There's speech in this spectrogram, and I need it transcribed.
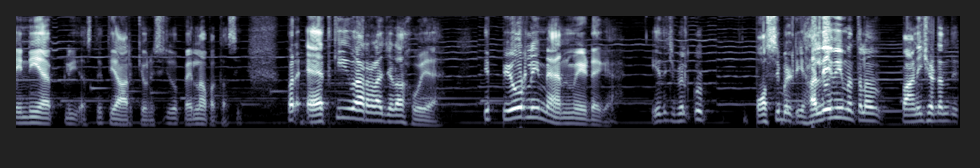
ਇੰਨੀ ਐਪਲੀ ਵਾਸਤੇ ਤਿਆਰ ਕਿਉਂ ਨਹੀਂ ਸੀ ਜਦੋਂ ਪਹਿਲਾਂ ਪਤਾ ਸੀ। ਪਰ ਐਤਕੀ ਵਾਰ ਵਾਲਾ ਜਿਹੜਾ ਹੋਇਆ ਇਹ ਪਿਓਰਲੀ ਮੈਨ ਮੇਡ ਹੈਗਾ। ਇਹਦੇ 'ਚ ਬਿਲਕੁਲ ਪੋਸਿਬਿਲਿਟੀ ਹਲੇ ਵੀ ਮਤਲਬ ਪਾਣੀ ਛੱਡਣ ਦੀ,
